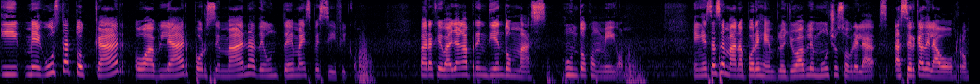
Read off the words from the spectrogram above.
y me gusta tocar o hablar por semana de un tema específico para que vayan aprendiendo más junto conmigo. En esta semana, por ejemplo, yo hablé mucho sobre la acerca del ahorro.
